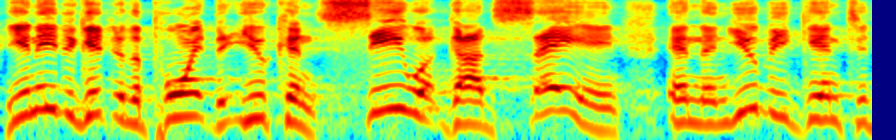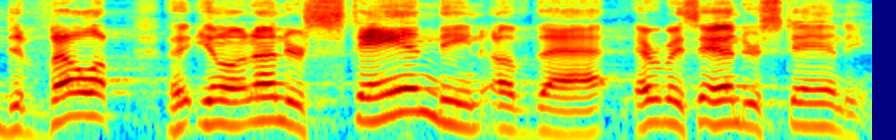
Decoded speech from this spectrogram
you need to get to the point that you can see what God's saying, and then you begin to develop, uh, you know, an understanding of that. Everybody say understanding.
